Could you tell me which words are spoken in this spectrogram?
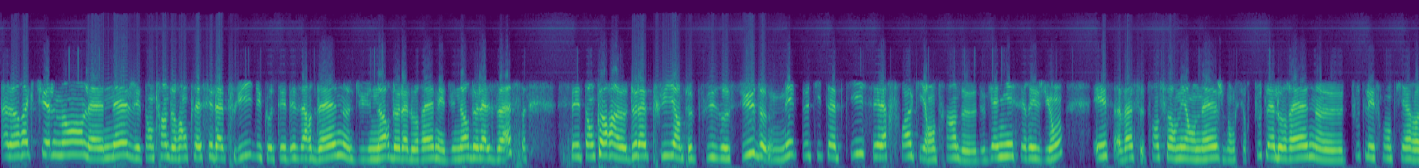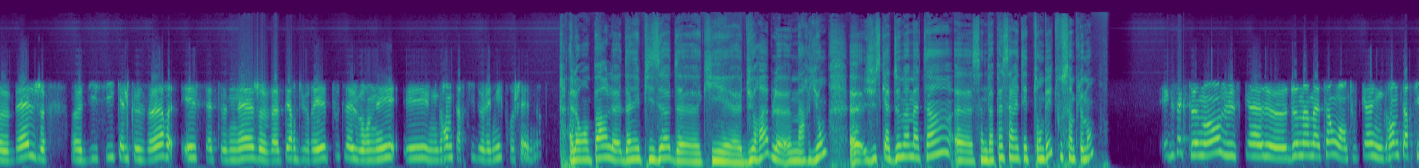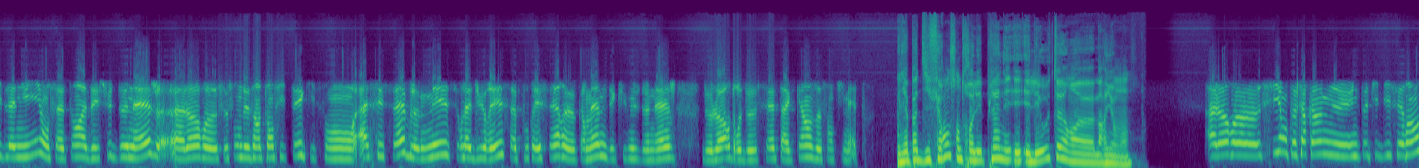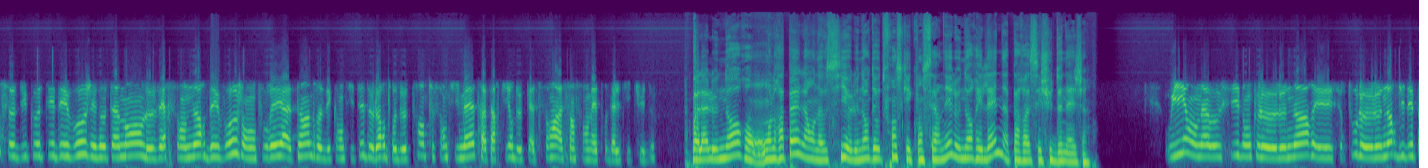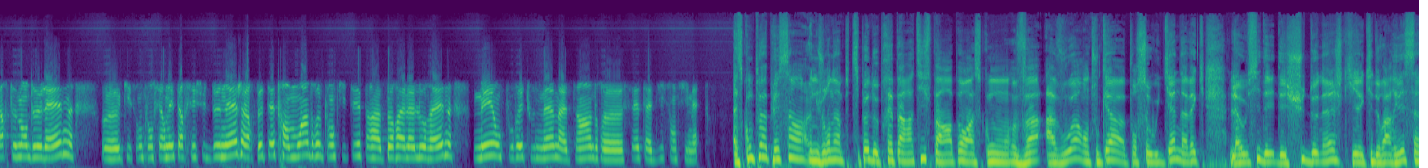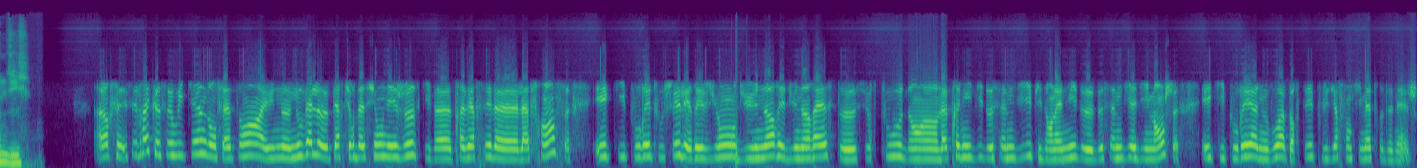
alors actuellement, la neige est en train de remplacer la pluie du côté des Ardennes, du nord de la Lorraine et du nord de l'Alsace. C'est encore euh, de la pluie un peu plus au sud, mais petit à petit, c'est l'air froid qui est en train de, gagner ces régions et ça va se transformer en neige donc sur toute la Lorraine, euh, toutes les frontières euh, belges d'ici quelques heures et cette neige va perdurer toute la journée et une grande partie de la nuit prochaine. Alors on parle d'un épisode qui est durable, Marion. Jusqu'à demain matin, ça ne va pas s'arrêter de tomber tout simplement? Exactement, jusqu'à euh, demain matin ou en tout cas une grande partie de la nuit, on s'attend à des chutes de neige. Alors euh, ce sont des intensités qui sont assez faibles, mais sur la durée, ça pourrait faire euh, quand même des cumuls de neige de l'ordre de 7 à 15 cm. Il n'y a pas de différence entre les plaines et, les hauteurs, Marion hein? Alors, euh, si, on peut faire quand même une, petite différence. Du côté des Vosges, et notamment le versant nord des Vosges, on pourrait atteindre des quantités de l'ordre de 30 cm à partir de 400 à 500 mètres d'altitude. Voilà, le nord, on, le rappelle, hein, on a aussi euh, le nord des Hauts-de-France qui est concerné, le nord Hélène par euh, ces chutes de neige. Oui, on a aussi donc le, nord et surtout le, nord du département de l'Aisne euh, qui sont concernés par ces chutes de neige. Alors peut-être en moindre quantité par rapport à la Lorraine, mais on pourrait tout de même atteindre 7 euh, à 10 cm. Est-ce qu'on peut appeler ça une journée un petit peu de préparatif par rapport à ce qu'on va avoir, en tout cas pour ce week-end, avec là aussi des, chutes de neige qui, qui devraient arriver samedi? Alors c'est vrai que ce week-end, on s'attend à une nouvelle perturbation neigeuse qui va traverser la, France et qui pourrait toucher les régions du nord et du nord-est, euh, surtout dans l'après-midi de samedi, puis dans la nuit de, de, samedi à dimanche, et qui pourrait à nouveau apporter plusieurs centimètres de neige.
